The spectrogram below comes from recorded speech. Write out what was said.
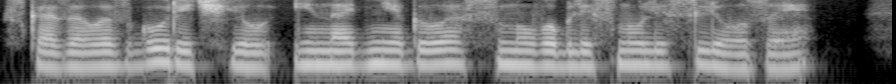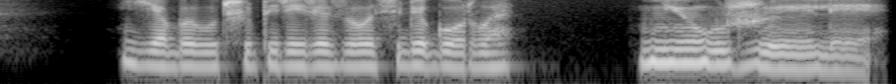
сказала с горечью, и на дне глаз снова блеснули слезы. Я бы лучше перерезала себе горло. Неужели?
